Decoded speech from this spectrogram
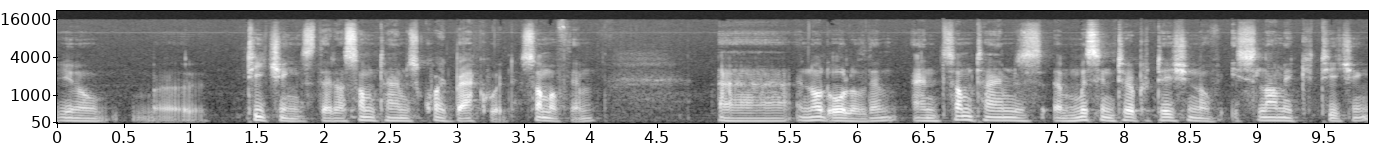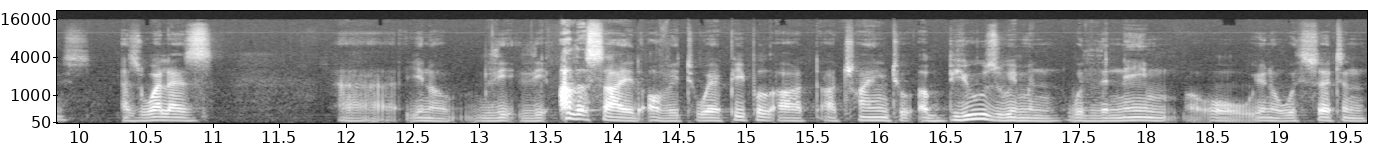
you know, uh, teachings that are sometimes quite backward, some of them, uh, not all of them, and sometimes a misinterpretation of Islamic teachings, as well as uh, you know the the other side of it, where people are are trying to abuse women with the name or you know with certain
